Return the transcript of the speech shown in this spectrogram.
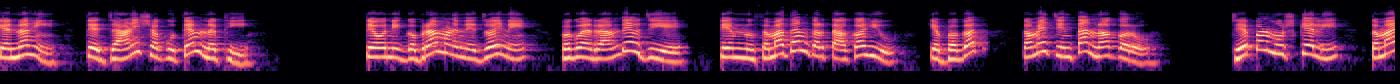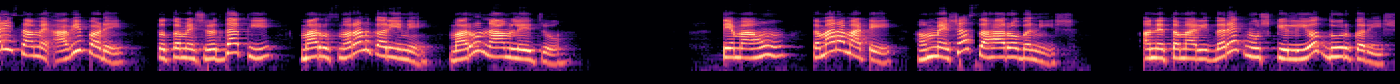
કે નહીં તે જાણી શકું તેમ નથી. તેઓની ગભરામણને જોઈને ભગવાન રામદેવજીએ તેમનું સમાધાન કરતા કહ્યું કે, ભગત, તમે ચિંતા ન કરો. જે પણ મુશ્કેલી તમારી સામે આવી પડે, તો તમે શ્રદ્ધાથી મારું સ્મરણ કરીને મારું નામ લેજો. તેમાં હું તમારા માટે હંમેશા સહારો બનીશ અને તમારી દરેક મુશ્કેલીઓ દૂર કરીશ.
